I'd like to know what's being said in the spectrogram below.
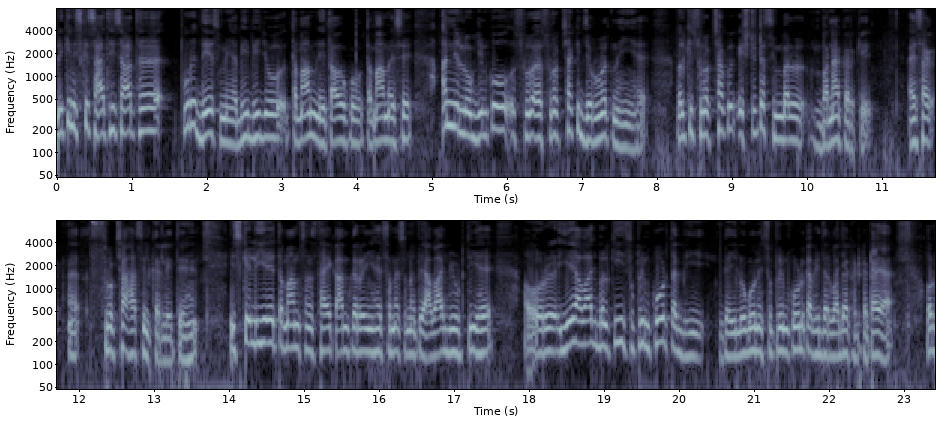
लेकिन इसके साथ ही साथ पूरे देश में अभी भी जो तमाम नेताओं को तमाम ऐसे अन्य लोग जिनको सुरक्षा की ज़रूरत नहीं है बल्कि सुरक्षा को एक स्टेटस सिंबल बना करके ऐसा सुरक्षा हासिल कर लेते हैं। इसके लिए तमाम संस्थाएँ काम कर रही हैं समय समय पे आवाज़ भी उठती है, और ये आवाज़ बल्कि सुप्रीम कोर्ट तक भी गई। लोगों ने सुप्रीम कोर्ट का भी दरवाज़ा खटखटाया, और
